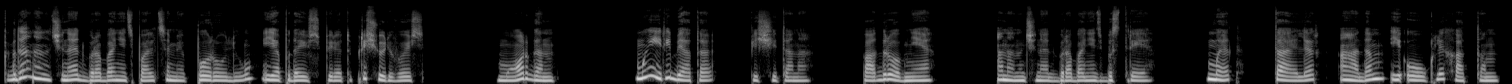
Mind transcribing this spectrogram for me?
Когда она начинает барабанить пальцами по рулю, я подаюсь вперед и прищуриваюсь. «Морган?» «Мы, ребята», — пищит она. «Подробнее». Она начинает барабанить быстрее. Мэт, Тайлер, Адам и Оукли Хаттон.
